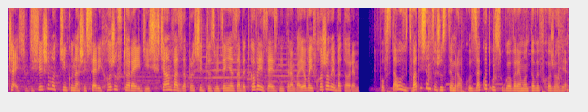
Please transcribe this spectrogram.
Cześć! W dzisiejszym odcinku naszej serii Chorzów wczoraj i dziś chciałam Was zaprosić do zwiedzenia zabytkowej zajezdni tramwajowej w Chorzowie Batorym. Powstały w 2006 roku zakład usługowo-remontowy w Chorzowie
